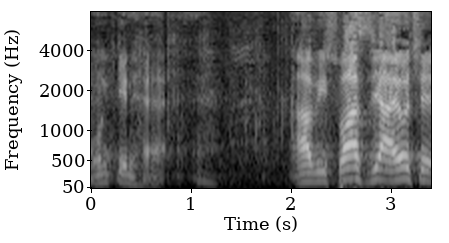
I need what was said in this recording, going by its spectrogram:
મુમકિન હે. આ વિશ્વાસ જે આવ્યો છે,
